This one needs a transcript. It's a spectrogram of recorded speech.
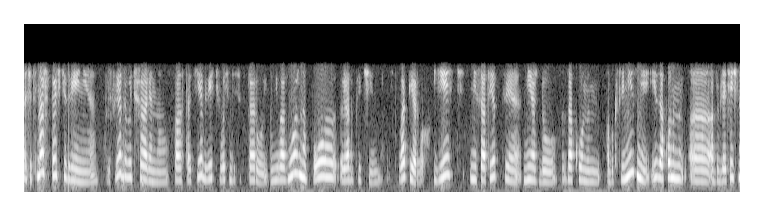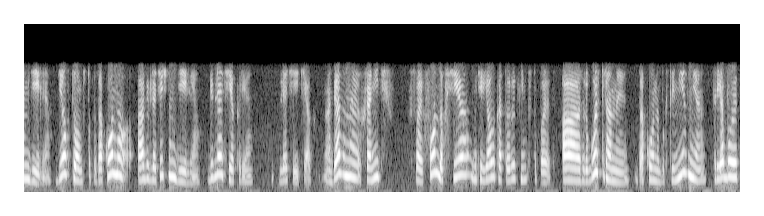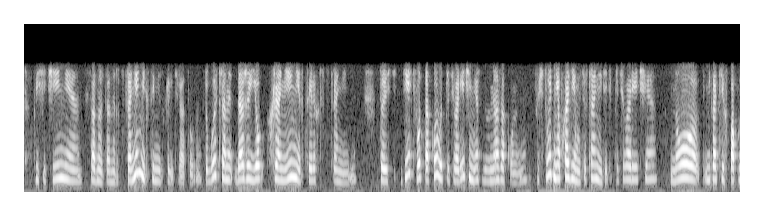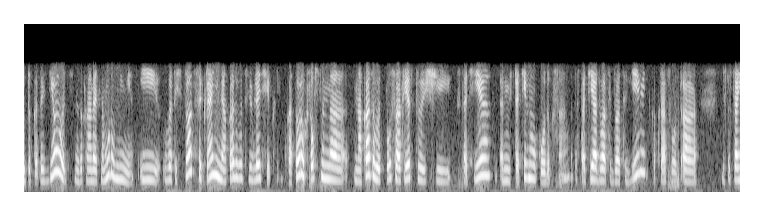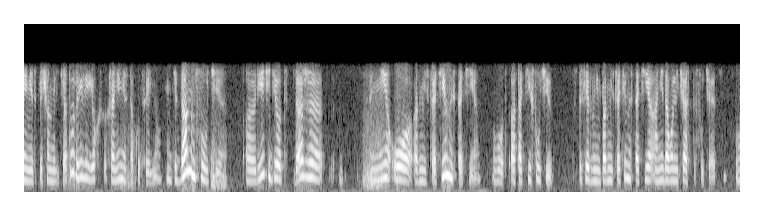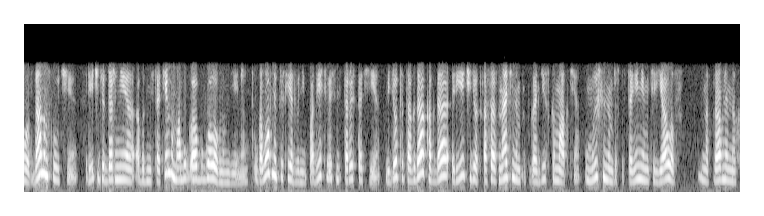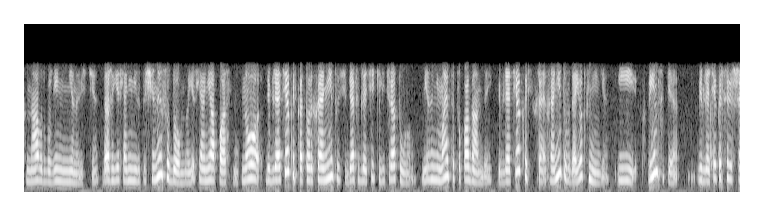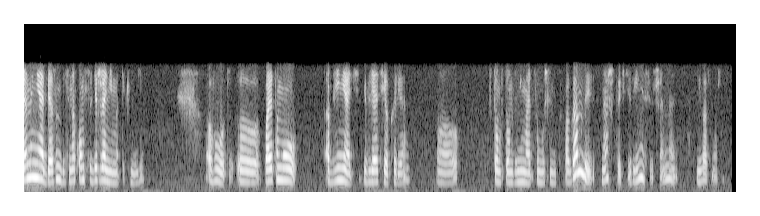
Значит, с нашей точки зрения, преследовать Шарину по статье 282 невозможно по ряду причин. Во-первых, есть несоответствие между законом об экстремизме и законом э, о библиотечном деле. Дело в том, что по закону о библиотечном деле библиотекари, библиотеки обязаны хранить своих фондах все материалы, которые к ним поступают. А с другой стороны, закон об экстремизме требует пресечения, с одной стороны, распространения экстремистской литературы, с другой стороны, даже ее хранения в целях распространения. То есть есть вот такое вот противоречие между двумя законами. Существует необходимость устранить эти противоречия, но никаких попыток это сделать на законодательном уровне нет. И в этой ситуации крайними оказываются библиотекари, которых, собственно, наказывают по соответствующей статье административного кодекса. Это статья 2029, как раз вот о распространении запрещенной литературы или ее сохранении с такой целью. В данном случае э, речь идет даже не о административной статье, вот, а таких случаев с преследованием по административной статье, они довольно часто случаются. Вот, в данном случае речь идет даже не об административном, а об уголовном деле. Уголовное преследование по 282 статье ведется тогда, когда речь идет о сознательном пропагандистском акте, умышленном распространении материалов направленных на возбуждение ненависти, даже если они не запрещены судом, но если они опасны. Но библиотекарь, который хранит у себя в библиотеке литературу, не занимается пропагандой. Библиотекарь хранит и выдает книги. И, принципе, библиотекарь совершенно не обязан быть знаком с содержанием этой книги. Вот. Э, поэтому обвинять библиотекаря э, в том, что он занимается умышленной пропагандой, с нашей точки зрения, совершенно невозможно.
